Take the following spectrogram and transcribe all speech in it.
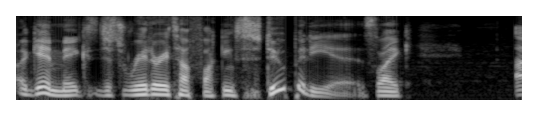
again makes just reiterates how fucking stupid he is like I,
